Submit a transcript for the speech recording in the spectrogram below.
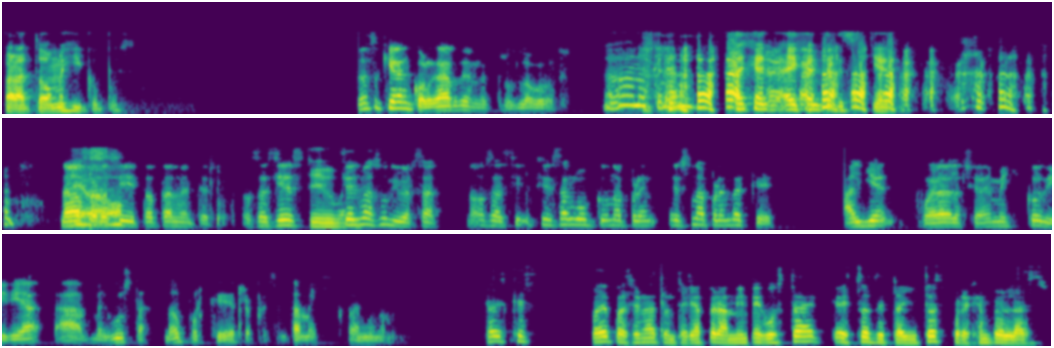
para todo México, pues. No se quieran colgar de nuestros logros. No, no queremos. Hay gente, hay gente que sí quiere. No, Pero- pero sí, totalmente. O sea, sí es, Sí, es más universal, ¿no? O sea, sí, sí es algo que una prenda, es una prenda que alguien fuera de la Ciudad de México diría, ah, me gusta, ¿no? Porque representa a México de alguna manera. ¿Sabes qué? Puede parecer una tontería, pero a mí me gusta estos detallitos, por ejemplo, las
